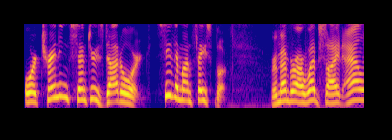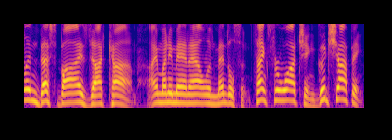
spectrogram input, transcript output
or trainingcenters.org. See them on Facebook. Remember our website, alanbestbuys.com. I'm Moneyman Alan Mendelson. Thanks for watching. Good shopping.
